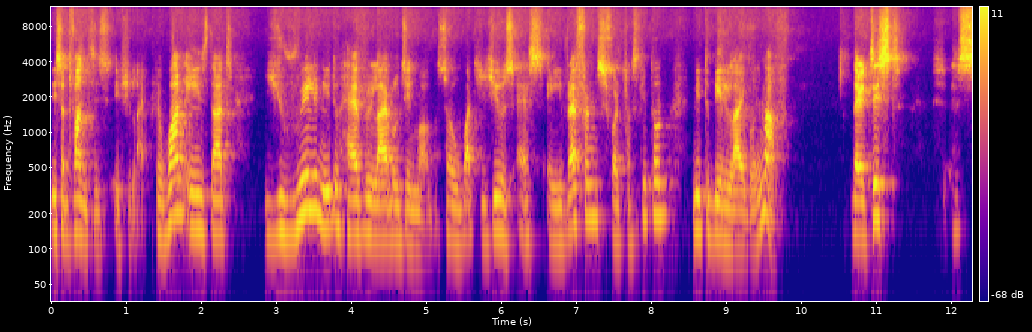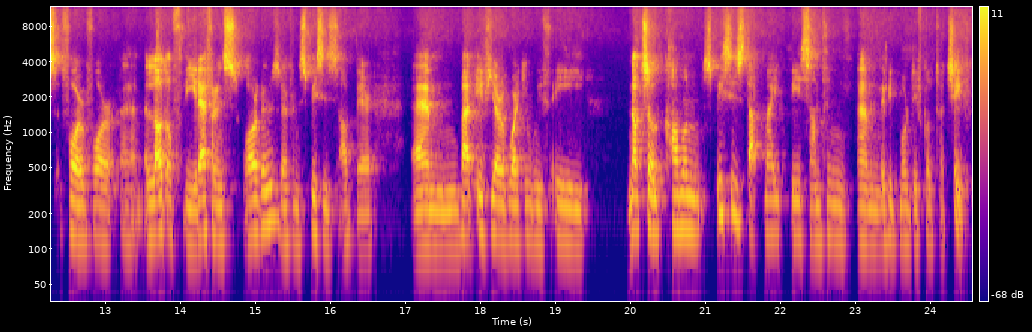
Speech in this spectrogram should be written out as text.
disadvantages, if you like. The one is that you really need to have reliable gene models. So what you use as a reference for transcriptome need to be reliable enough. There exist for, for um, a lot of the reference organs, reference species out there. Um, but if you're working with a not so common species, that might be something um, a bit more difficult to achieve.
